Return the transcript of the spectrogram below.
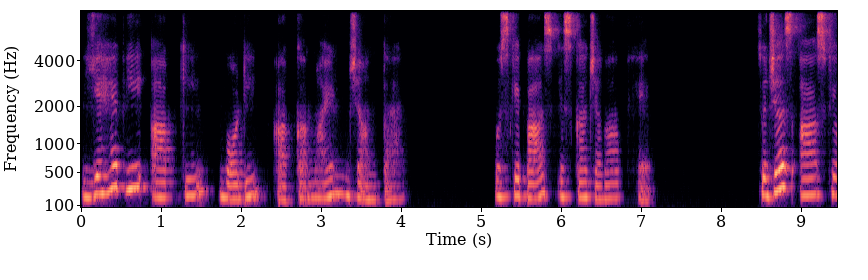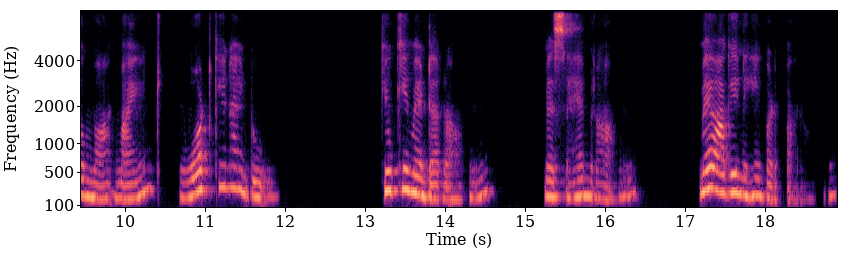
यह भी आपकी बॉडी आपका माइंड जानता है। उसके पास इसका जवाब है। So just ask your mind what can I do क्योंकि मैं डर रहा हूँ, मैं सहम रहा हूँ, मैं आगे नहीं बढ़ पा रहा हूँ,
